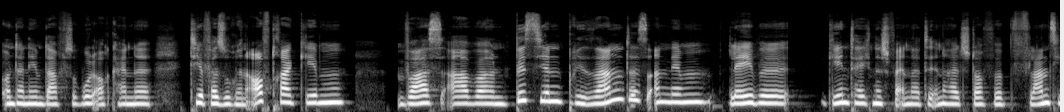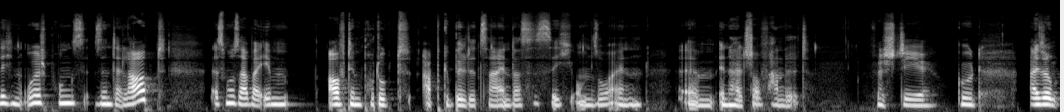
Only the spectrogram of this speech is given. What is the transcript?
Unternehmen darf sowohl auch keine Tierversuche in Auftrag geben. Was aber ein bisschen brisant ist an dem Label, gentechnisch veränderte Inhaltsstoffe pflanzlichen Ursprungs sind erlaubt. Es muss aber eben auf dem Produkt abgebildet sein, dass es sich um so einen ähm, Inhaltsstoff handelt. Verstehe. Gut. Also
